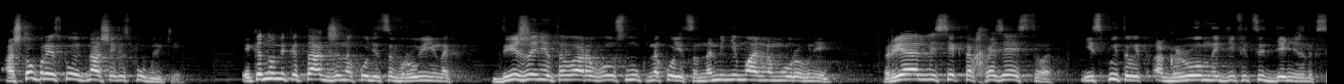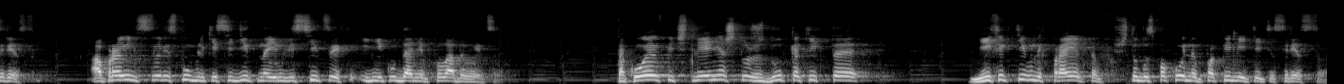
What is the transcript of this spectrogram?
А что происходит в нашей республике? Экономика также находится в руинах, движение товаров и услуг находится на минимальном уровне, реальный сектор хозяйства испытывает огромный дефицит денежных средств, а правительство республики сидит на инвестициях и никуда не вкладывается. Такое впечатление, что ждут каких-то неэффективных проектов, чтобы спокойно попилить эти средства.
